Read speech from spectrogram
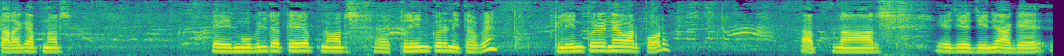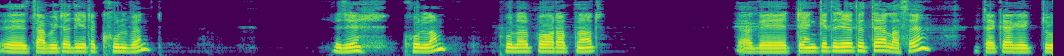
তার আগে আপনার এই মোবিলটাকে আপনার ক্লিন করে নিতে হবে। ক্লিন করে নেওয়ার পর আপনার এই যে যিনি আগে চাবিটা দিয়ে এটা খুলবেন। এই যে খুললাম। খোলার পর আপনার আগে ট্যাঙ্কিতে যেহেতু তেল আছে, এটাকে আগে একটু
